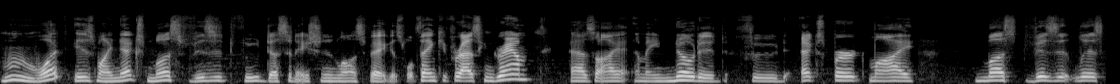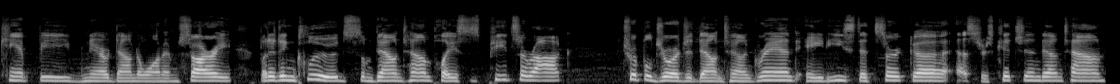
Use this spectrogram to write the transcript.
Hmm, what is my next must visit food destination in Las Vegas? Well, thank you for asking, Graham. As I am a noted food expert, my must visit list can't be narrowed down to one. I'm sorry, but it includes some downtown places Pizza Rock, Triple George at Downtown Grand, 8 East at Circa, Esther's Kitchen downtown,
